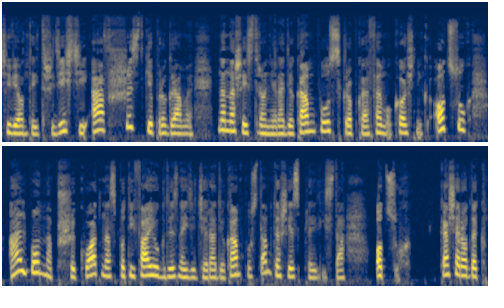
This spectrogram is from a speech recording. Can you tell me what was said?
9.30, a wszystkie programy na naszej stronie radiocampus.fm ukośnik odsłuch albo na przykład przykład na Spotify'u, gdy znajdziecie Radio Campus, tam też jest playlista Odsłuch. Kasia Rodek,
